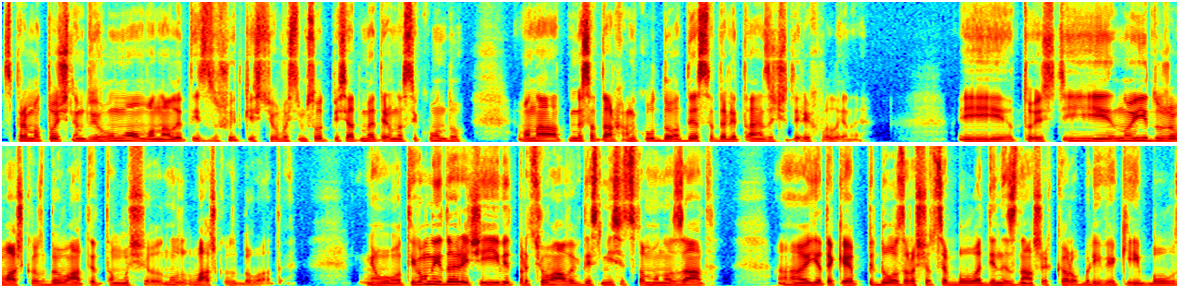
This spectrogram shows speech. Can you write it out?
з прямоточним двигуном, вона летить з швидкістю 850 метрів на секунду. Вона Мисадар Ханку до Одеси долітає за 4 хвилини. І то есть, і, ну, її дуже важко збивати, тому що ну, важко збивати. От. І вони, до речі, її відпрацювали десь місяць тому назад. Є таке підозра, що це був один із наших кораблів, який був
